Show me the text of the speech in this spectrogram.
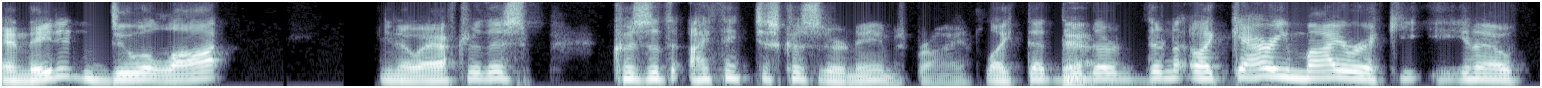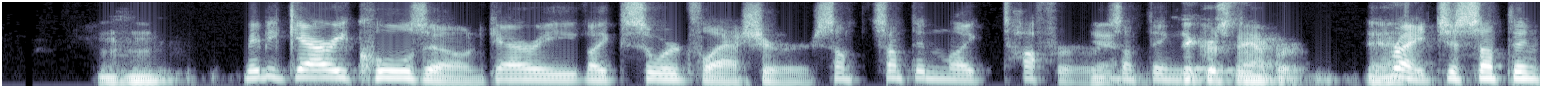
and they didn't do a lot, you know, after this because I think just because of their names, Brian. Like that, they're, yeah. they're they're not like Gary Myrick, you know. Mm-hmm. Maybe Gary Coolzone, Gary like Sword Flasher, some something like tougher, yeah. something Sticker Snapper, yeah. right? Just something.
